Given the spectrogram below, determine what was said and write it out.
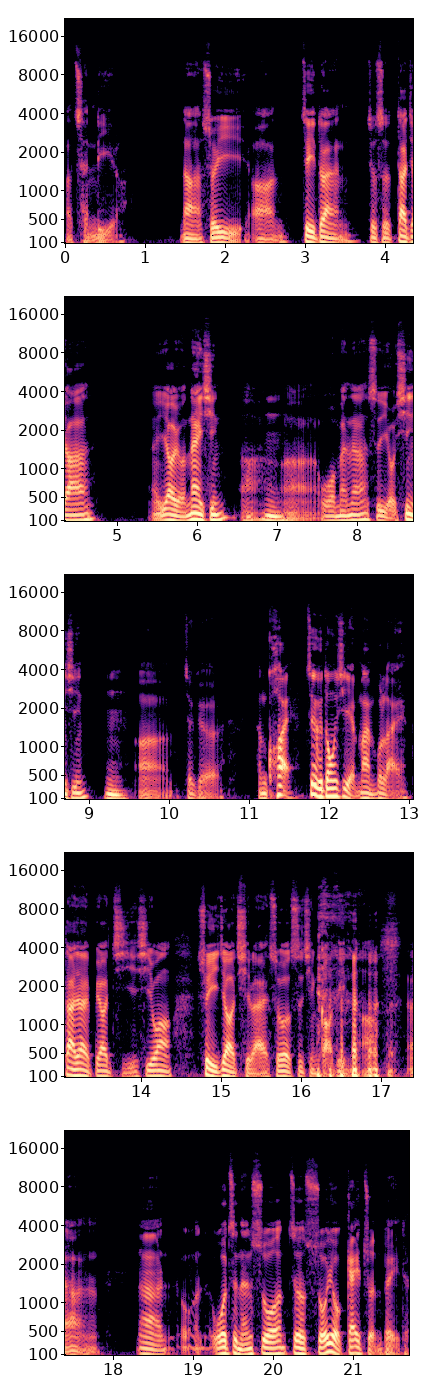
啊成立了。那所以啊，这一段就是大家要有耐心啊，啊，我们呢是有信心，嗯啊，这个。很快，这个东西也慢不来，大家也不要急。希望睡一觉起来，所有事情搞定啊。嗯，那我我只能说，这所有该准备的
